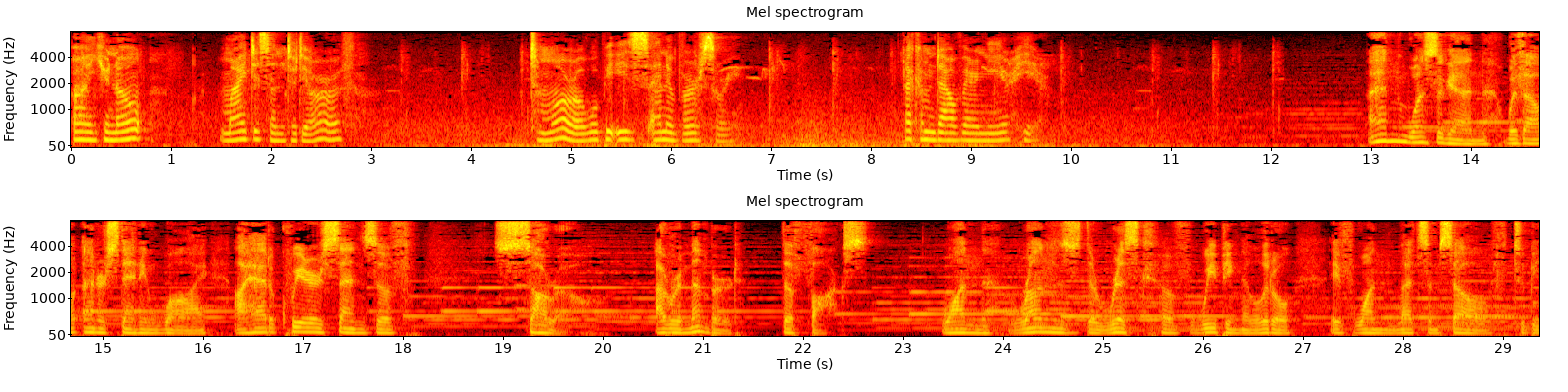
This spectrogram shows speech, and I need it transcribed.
Uh, you know, my descent to the earth. Tomorrow will be its anniversary. I come down very near here. And once again, without understanding why, I had a queer sense of sorrow. I remembered the fox. One runs the risk of weeping a little if one lets himself to be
